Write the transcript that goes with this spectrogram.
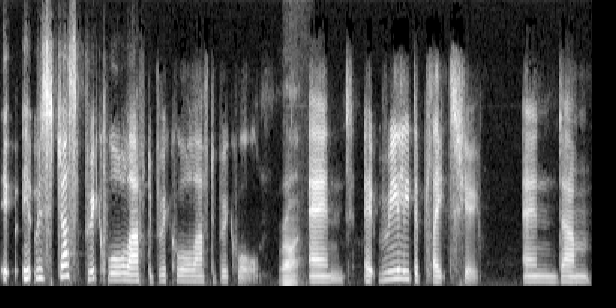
it, it was just brick wall after brick wall after brick wall. Right. and it really depletes you. And um,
